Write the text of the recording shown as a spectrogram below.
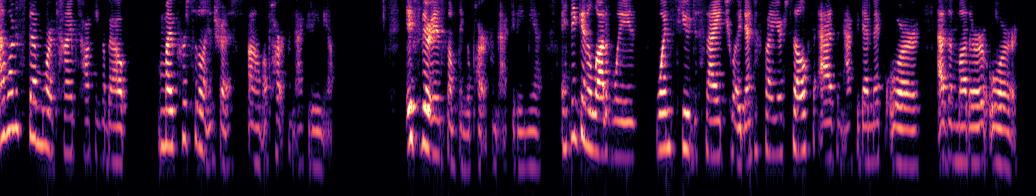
I want to spend more time talking about my personal interests um, apart from academia. If there is something apart from academia. I think in a lot of ways, once you decide to identify yourself as an academic or as a mother or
